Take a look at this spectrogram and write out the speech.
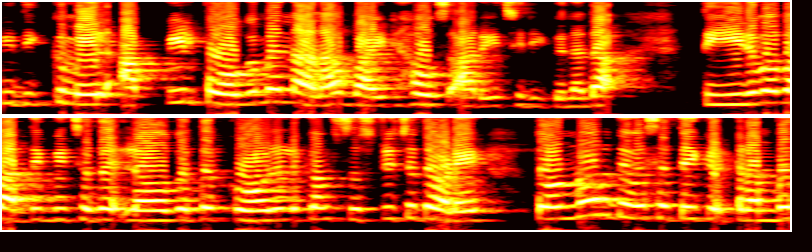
വിധിക്കുമേൽ അപ്പീൽ പോകുമെന്നാണ് വൈറ്റ് ഹൌസ് അറിയിച്ചിരിക്കുന്നത്. തീരുവ വർദ്ധിപ്പിച്ചത് ലോകത്ത് കോളിളക്കം സൃഷ്ടിച്ചതോടെ തൊണ്ണൂറ് ദിവസത്തേക്ക് ട്രംപ്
